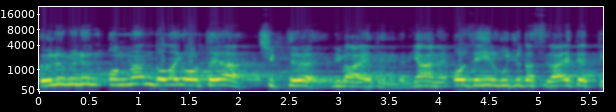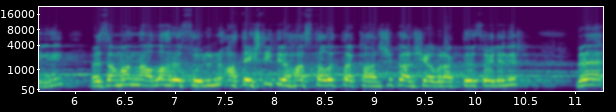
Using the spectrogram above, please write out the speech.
ölümünün ondan dolayı ortaya çıktığı rivayet edilir. Yani o zehir vücuda sirayet ettiğini ve zamanla Allah Resulü'nü ateşli bir hastalıkla karşı karşıya bıraktığı söylenir. Ve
